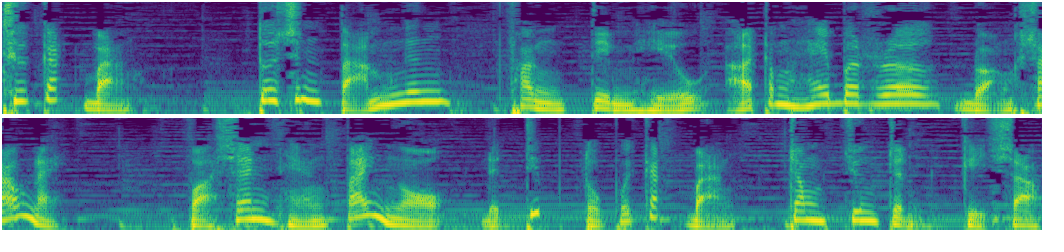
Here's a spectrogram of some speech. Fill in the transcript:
Thưa các bạn, tôi xin tạm ngưng phần tìm hiểu ở trong Hebrew đoạn 6 này, và xin hẹn tái ngộ để tiếp tục với các bạn trong chương trình kỳ sau.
